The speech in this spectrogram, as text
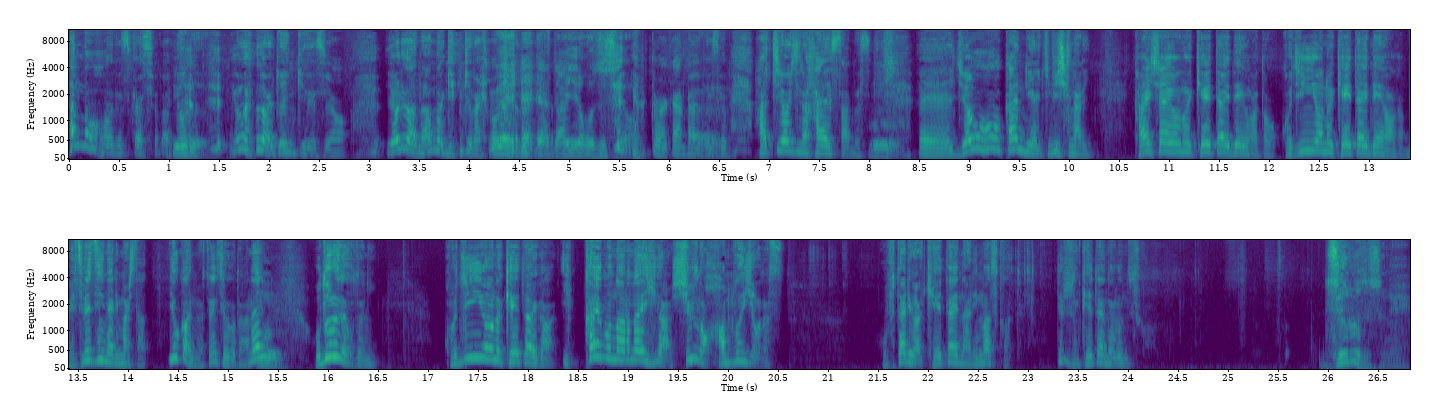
何の方ですか？それ。夜。夜は元気ですよ。夜は何の元気だか分からないいや大事なことですよ。よくわかんないですけど、八王子の林さんです、うん、えー、情報管理が厳しくなり会社用の携帯電話と個人用の携帯電話が別々になりました。よくありますねそういうことはね、うん、驚いたことに個人用の携帯が1回もならない日が週の半分以上です。お二人は携帯なりますかって。デリさん携帯なるんですか？ゼロですね。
